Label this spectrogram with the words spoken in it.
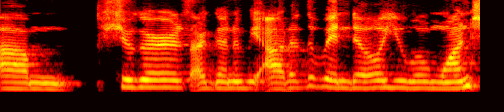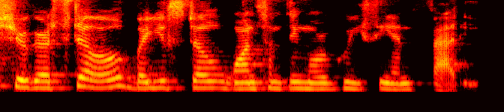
um, sugars are going to be out of the window. You will want sugar still, but you still want something more greasy and fatty.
